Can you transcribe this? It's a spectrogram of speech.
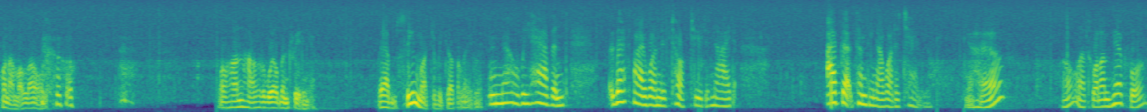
when I'm alone. well, hon, how's the world been treating you? We haven't seen much of each other lately. No, we haven't. That's why I wanted to talk to you tonight. I've got something I want to tell you. You have? Well, that's what I'm here for.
